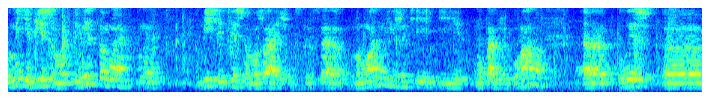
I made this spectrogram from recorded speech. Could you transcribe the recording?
вони є більшими оптимістами, більш частіше вважають, що все нормально в їх житті і не так вже погано. Е, Коли ж е,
